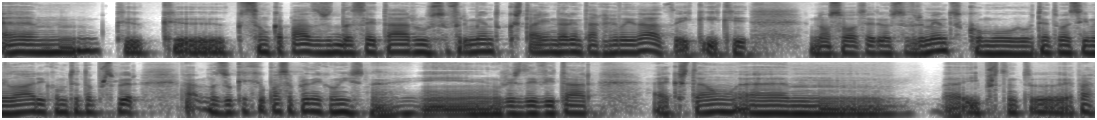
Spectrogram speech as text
um, que, que, que, são capazes de aceitar o sofrimento que está inerente à realidade e, e, que não só aceitam o sofrimento, como o tentam assimilar e como tentam perceber. Ah, mas o que é que eu posso aprender com isso? É? Em vez de evitar a questão. Um, e portanto, epá,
